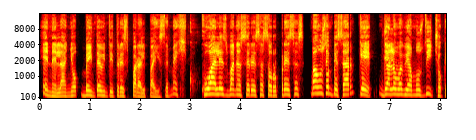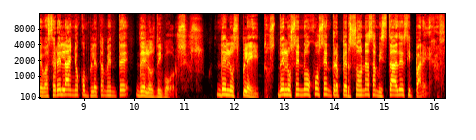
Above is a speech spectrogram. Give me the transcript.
en el año 2023 para el país de México. ¿Cuáles van a ser esas sorpresas? Vamos a empezar que ya lo habíamos dicho, que va a ser el año completamente de los divorcios de los pleitos, de los enojos entre personas, amistades y parejas.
